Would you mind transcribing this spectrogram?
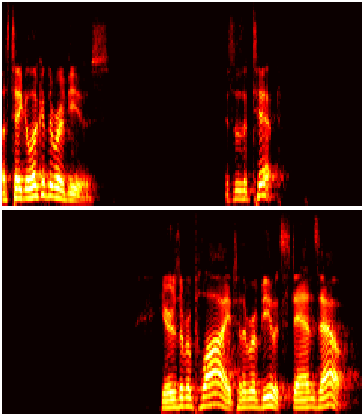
Let's take a look at the reviews. This is a tip. Here's a reply to the review. It stands out,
